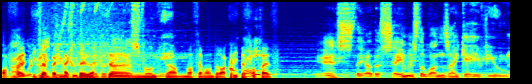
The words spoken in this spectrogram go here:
en I fait, would il like s'appelle you to Axel. deliver C'est un, these for me. c'est un ancien membre de l'Organisation they? 13. Yes, they are the same as the ones I gave you.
